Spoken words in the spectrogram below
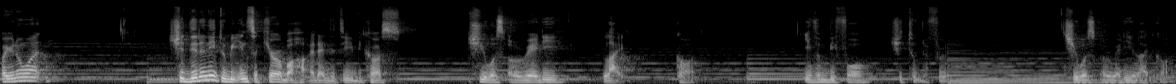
But you know what? She didn't need to be insecure about her identity because she was already like God. Even before she took the fruit, she was already like God.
